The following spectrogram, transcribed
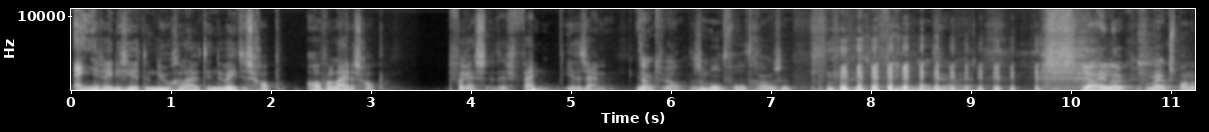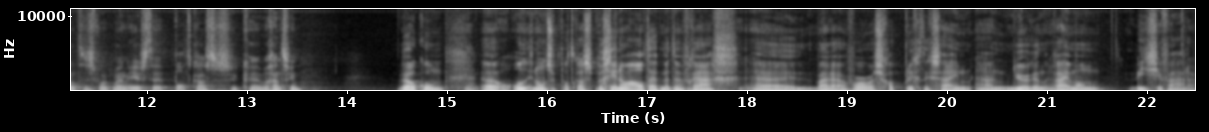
en je realiseert een nieuw geluid in de wetenschap over leiderschap. Veres, het is fijn hier te zijn. Dankjewel. Dat is een mond vol trouwens. Hè? Vol, ja. Ja, heel leuk. Voor mij ook spannend. Het wordt mijn eerste podcast, dus ik, eh, we gaan het zien. Welkom. Eh, on- in onze podcast beginnen we altijd met een vraag uh, waarvoor we schatplichtig zijn aan Jurgen Rijman. Wie is je vader?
